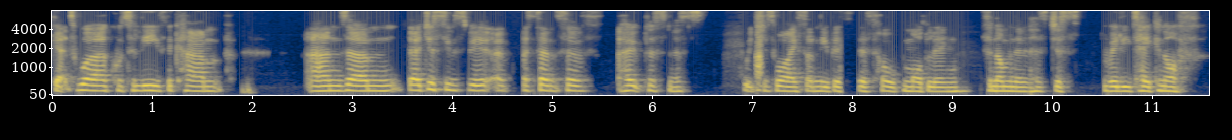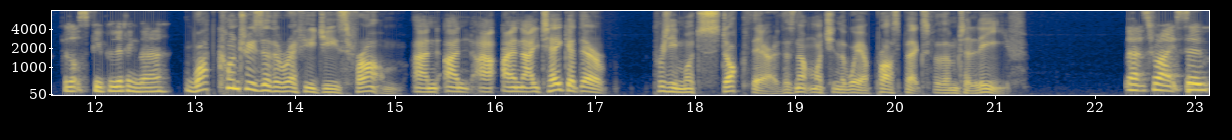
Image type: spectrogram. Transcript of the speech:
get to work or to leave the camp. And um, there just seems to be a, a sense of hopelessness, which is why suddenly this this whole modelling phenomenon has just really taken off for lots of people living there. What countries are the refugees from? And and uh, and I take it they're pretty much stuck there. There's not much in the way of prospects for them to leave. That's right. So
